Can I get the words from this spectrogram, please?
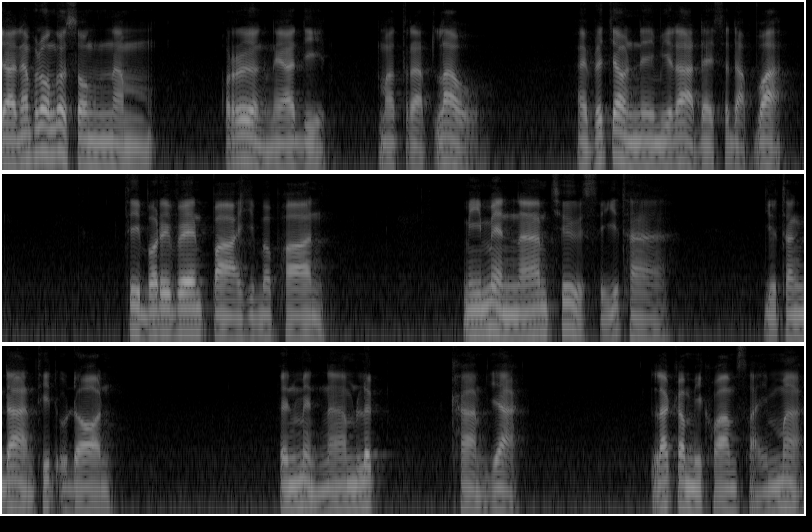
จากนั้นพระองค์ก็ทรงนำ เรื่องในอดีตมาตรัสเล่า ให้พระเจ้าเนมิราชได้สดับว่า ที่บริเวณป่าหิมพาน มีแม่น้ำชื่อสีทา อยู่ทางด้านทิศอุดร เป็นแม่น้ำลึกข้ามยาก และก็มีความใสมาก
